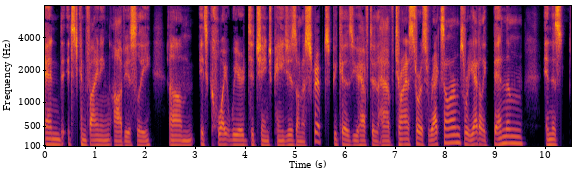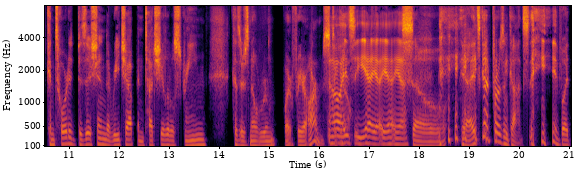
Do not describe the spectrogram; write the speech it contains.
And it's confining, obviously. Um, it's quite weird to change pages on a script because you have to have Tyrannosaurus Rex arms where you had to like bend them in this contorted position to reach up and touch your little screen because there's no room for, for your arms. To oh, go. I see. Yeah, yeah, yeah, yeah. So, yeah, it's got pros and cons, but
